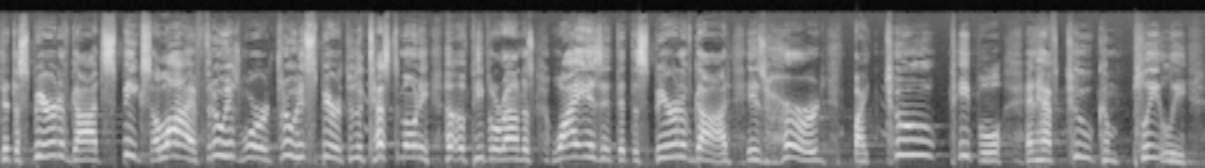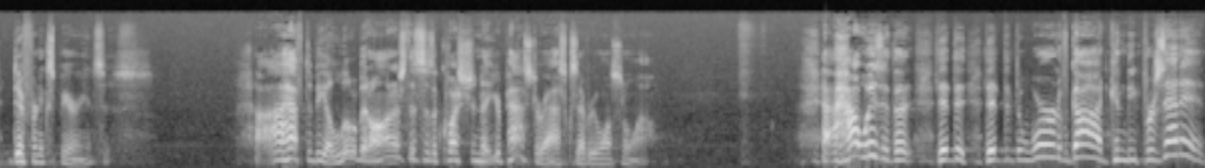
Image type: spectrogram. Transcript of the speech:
that the Spirit of God speaks alive through His Word, through His Spirit, through the testimony of people around us? Why is it that the Spirit of God is heard by two people and have two completely different experiences? I have to be a little bit honest. This is a question that your pastor asks every once in a while. How is it that, that, that, that the Word of God can be presented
